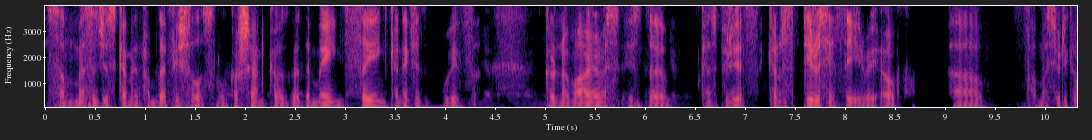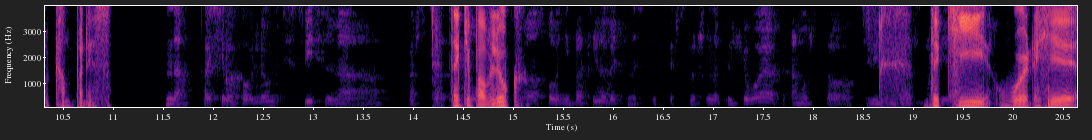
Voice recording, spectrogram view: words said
some messages coming from the officials in Lukashenko that the main thing connected with coronavirus is the conspiracy, conspiracy theory of uh, pharmaceutical companies. Thank you, Pavlyuk. The key word here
